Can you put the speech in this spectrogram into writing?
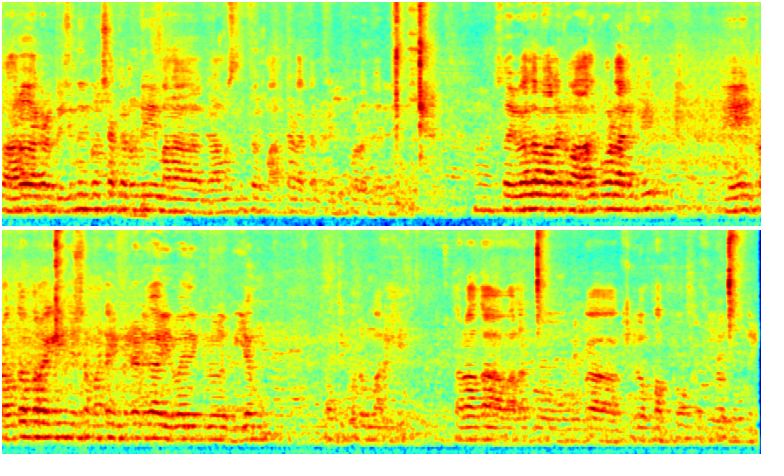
సో ఆ రోజు అక్కడ బ్రిడ్జ్ మీదకి వచ్చి అక్కడ నుండి మన గ్రామస్తులతో మాట్లాడి అక్కడ వెళ్ళిపోవడం జరిగింది. సో ఇవాళ వాళ్ళను ఆదుకోవడానికి ఏ ప్రభుత్వ పరంగా ఏం చేసామంటే ఇమీడియట్గా ఇరవై ఐదు కిలోల బియ్యం ప్రతి కుటుంబానికి తర్వాత వాళ్ళకు కిలో పప్పు ఒక కిలో నూనె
